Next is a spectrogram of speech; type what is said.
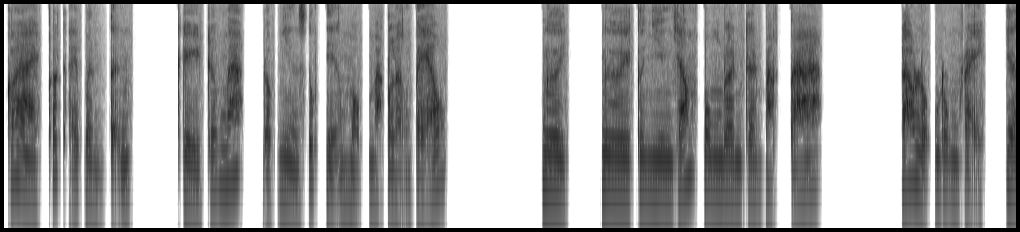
Có ai có thể bình tĩnh khi trước mắt đột nhiên xuất hiện một mặt lợn béo. Người, người tự nhiên dám phun lên trên mặt ta. Lão lũng rung rẩy giơ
